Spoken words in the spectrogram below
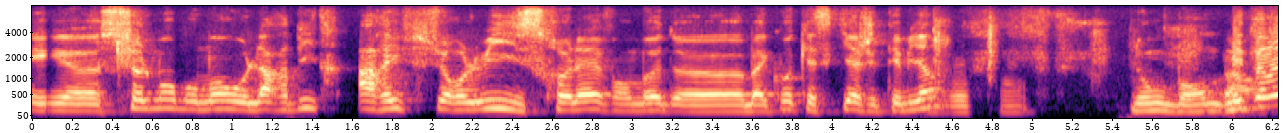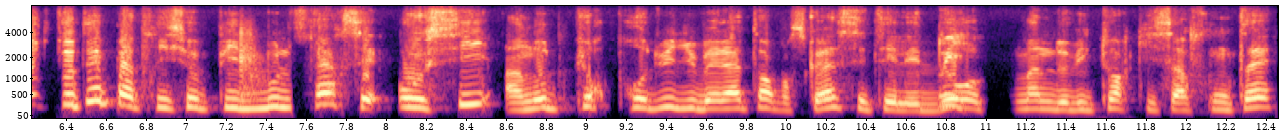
Et euh, seulement au moment où l'arbitre arrive sur lui, il se relève en mode euh, Bah quoi, qu'est-ce qu'il y a? J'étais bien? Donc bon, bah. Mais d'un autre côté, Patricio Pitbull, frère, c'est aussi un autre pur produit du Bellator parce que là, c'était les deux oui. de victoire qui s'affrontaient.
